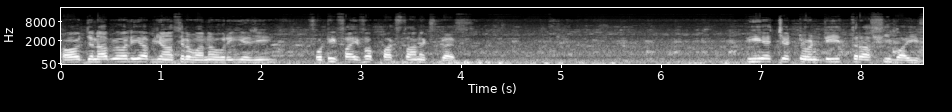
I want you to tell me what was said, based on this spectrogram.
اور جناب والی، اب یہاں سے روانہ ہو رہی ہے جی۔ Forty five off Pakistan Express P H twenty تراسی بائیس۔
